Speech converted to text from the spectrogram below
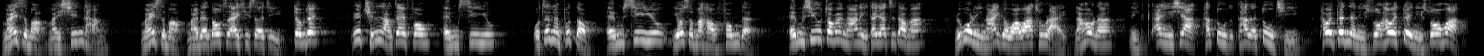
买什么？买新唐，买什么？买的都是 IC 设计，对不对？因为全场在封 MCU，我真的不懂 MCU 有什么好封的？MCU 装在哪里？大家知道吗？如果你拿一个娃娃出来，然后呢，你按一下它肚子、它的肚脐，它会跟着你说，它会对你说话。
